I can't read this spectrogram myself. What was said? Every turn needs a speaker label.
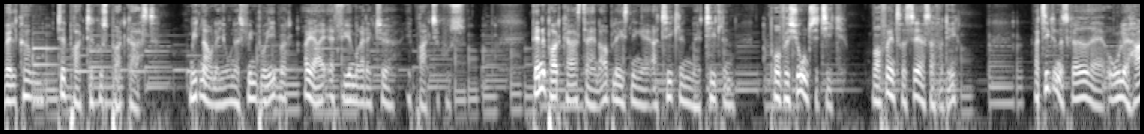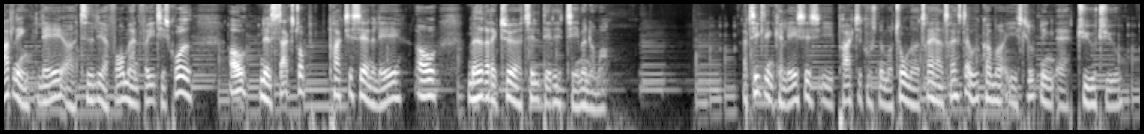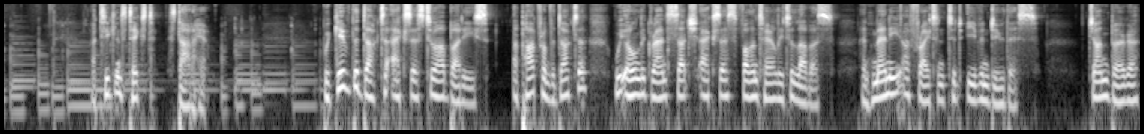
Speaker 1: Velkommen til Praktikus podcast. Mit navn er Jonas Fynbo Ebert, og jeg er firmaredaktør i Praktikus. Denne podcast er en oplæsning af artiklen med titlen Professionsetik. Hvorfor interesserer sig for det? Artiklen er skrevet af Ole Hartling, læge og tidligere formand for Etisk Råd, og Niels Sakstrup, praktiserende læge og medredaktør til dette temanummer. Artiklen kan læses i Praktikus nummer 253, der udkommer i slutningen af 2020. Artiklens tekst starter her. We give the doctor access to our bodies. Apart from the doctor, we only grant such access voluntarily to lovers, and many are frightened to even do this. John Berger,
